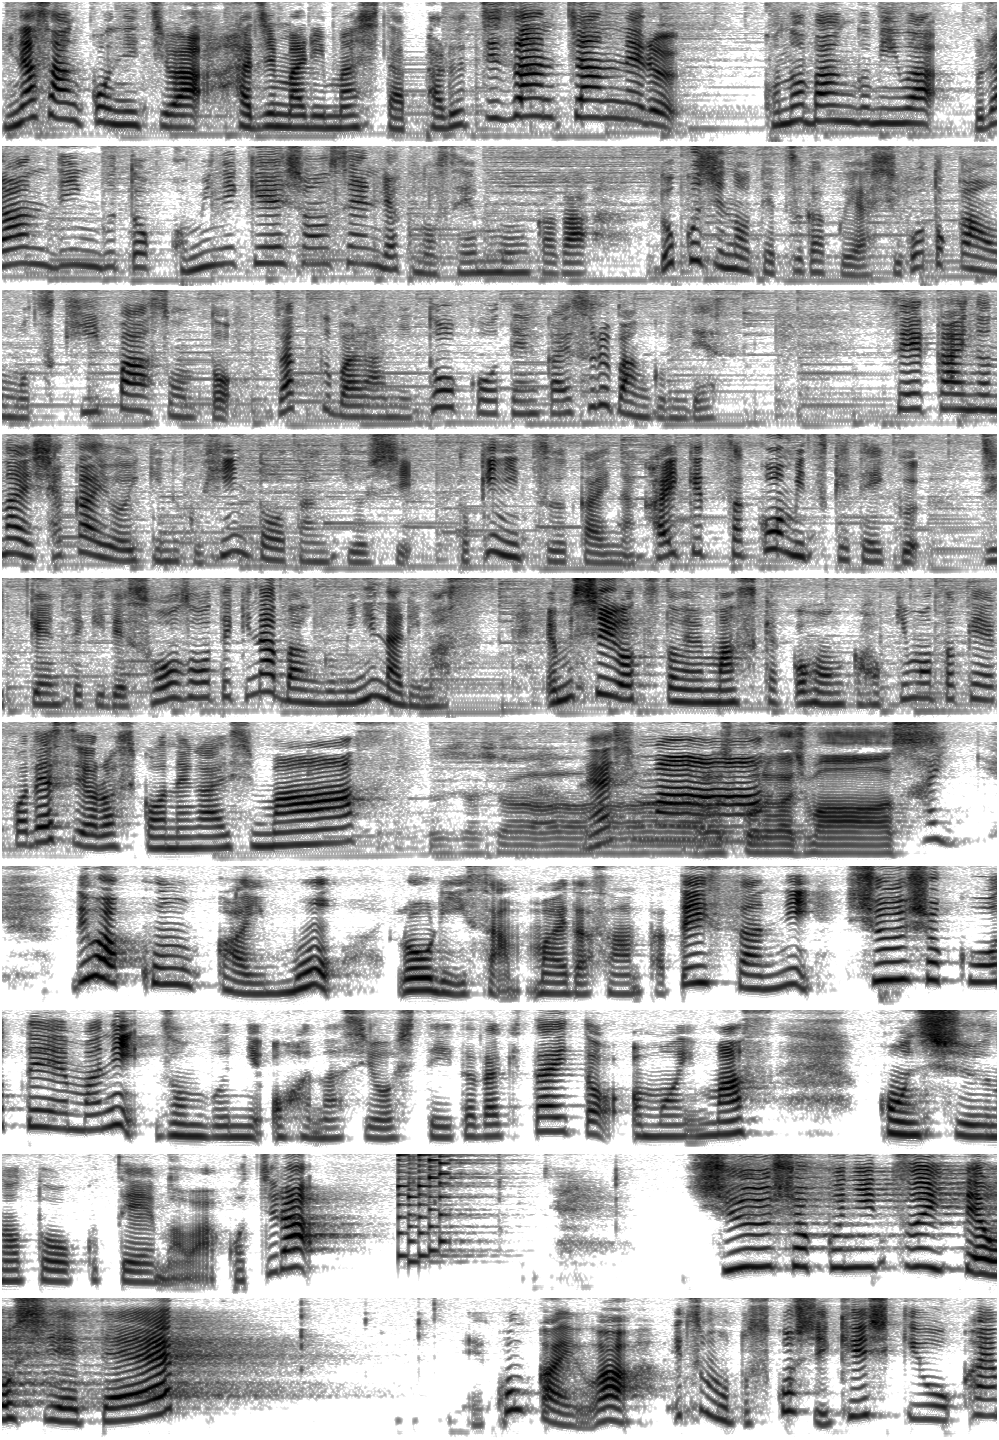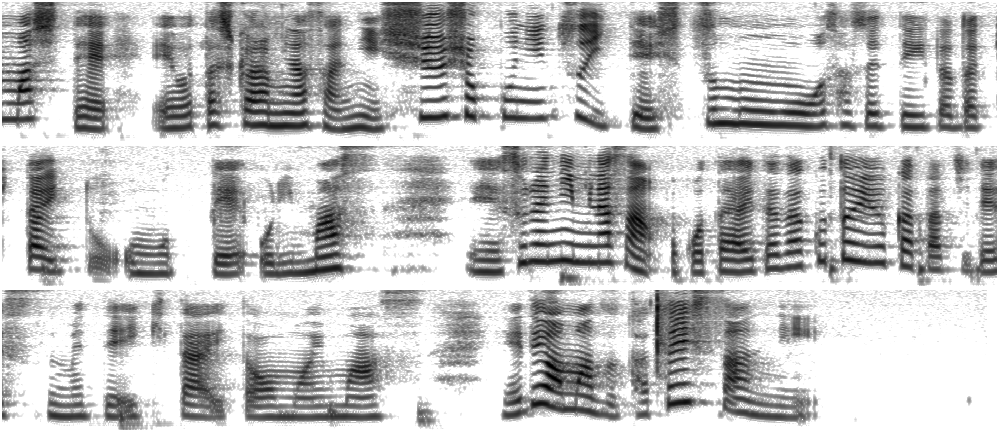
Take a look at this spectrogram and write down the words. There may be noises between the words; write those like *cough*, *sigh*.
皆さんこんにちは。始まりましたパルチザンチャンネル。この番組はブランディングとコミュニケーション戦略の専門家が独自の哲学や仕事観を持つキーパーソンとざっくばらんにトークを展開する番組です。正解のない社会を生き抜くヒントを探求し時に痛快な解決策を見つけていく実験的で創造的な番組になります。MC を務めます脚本家保本恵子です。よろしくお願いします。よろしくおお願いします。よろしくお願いします。はい。では今回もローリーさん、前田さん、立石さんに就職をテーマに存分にお話をしていただきたいと思います。今週のトークテーマはこちら。就職について教えて。え今回はいつもと少し形式を変えまして、え私から皆さんに就職について質問をさせていただきたいと思っております。えーそれに皆さんお答えいただくという形で進めていきたいと思います。えーではまず立石さんに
